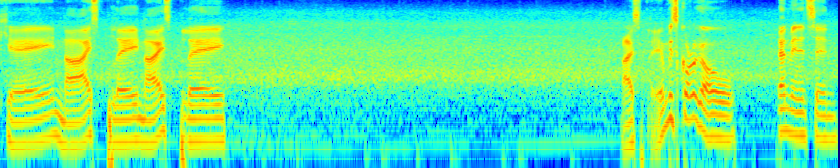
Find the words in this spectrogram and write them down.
Okay. Nice play, nice play. Nice play. And we score a goal. 10 minutes in.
